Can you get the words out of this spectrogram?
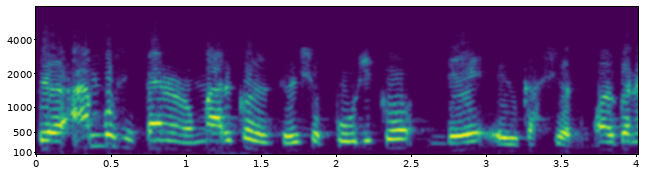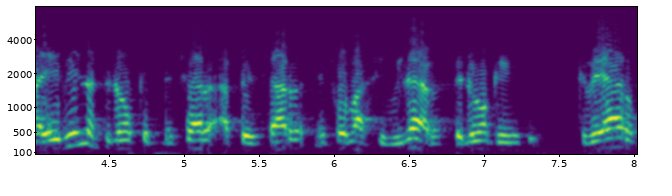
Pero ambos están en un marco del servicio público de educación. Bueno, con la vivienda tenemos que empezar a pensar de forma similar. Tenemos que crear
